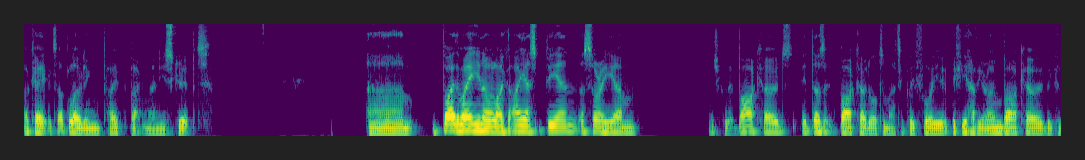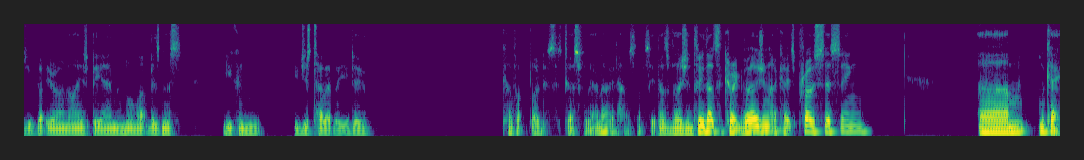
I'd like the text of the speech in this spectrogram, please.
Okay, it's uploading paperback manuscript. Um, by the way, you know, like ISBN, uh, sorry, um, what do you call it? Barcodes. It does it barcode automatically for you. If you have your own barcode because you've got your own ISBN and all that business, you can you just tell it that you do. Cover uploaded successfully. I know it has. Let's see. That's version three. That's the correct version. Okay, it's processing. Um, okay.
